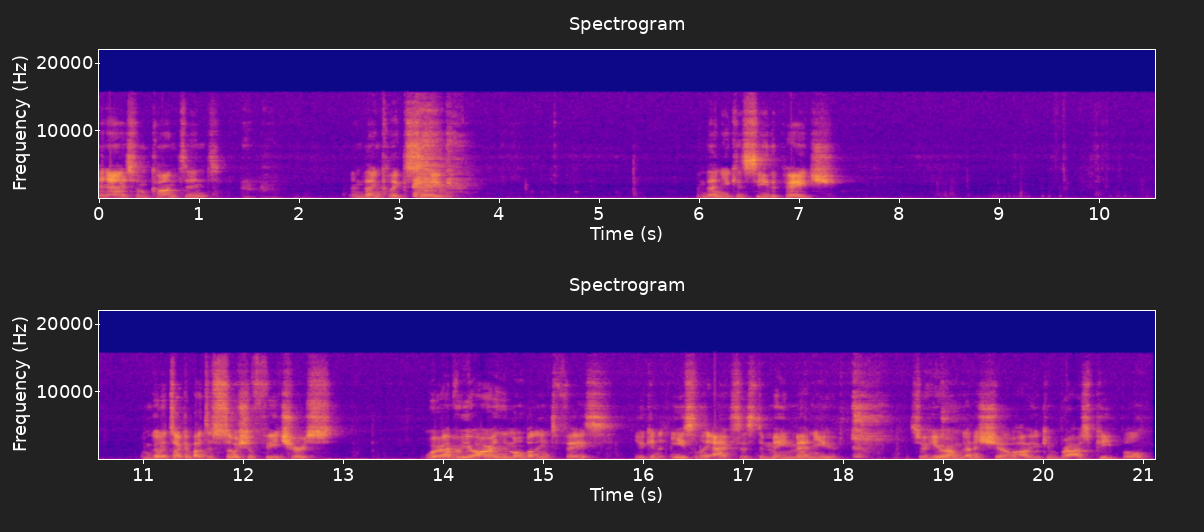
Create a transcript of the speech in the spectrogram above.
and add some content, and then click save. And then you can see the page. I'm going to talk about the social features. Wherever you are in the mobile interface, you can easily access the main menu. So here I'm going to show how you can browse people.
